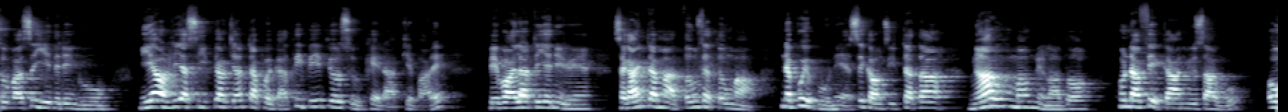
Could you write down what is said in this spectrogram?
ဆိုပါစစ်ရေးသတင်းကိုမြေအောက်လျက်စီပျောက်ကြားတပ်ဖွဲ့ကအသိပေးပြောဆိုခဲ့တာဖြစ်ပါတယ်ဖေဖော်ဝါရီလ၁ရက်နေ့တွင်စကိုင်းတပ်မ33မှ နှစ်ပွေပူနှင့်စစ်ကောင်စီတပ်သား9ဦးမောင်းနှင်လာသော Honda Fit ကားမျိုးစားကိုအုံ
